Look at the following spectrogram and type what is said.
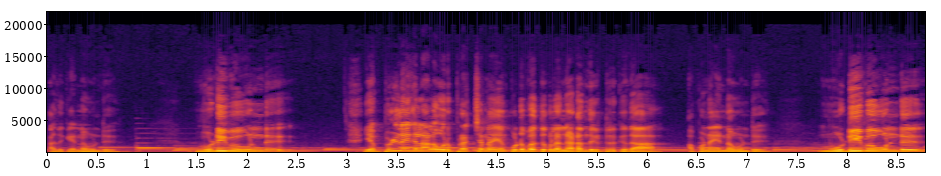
அதுக்கு என்ன உண்டு? முடிவு உண்டு. என் பிள்ளைகளால் ஒரு பிரச்சனை என் குடும்பத்துக்குள்ள நடந்துகிட்டு இருக்குதா? அப்பனா என்ன உண்டு? முடிவு உண்டு.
